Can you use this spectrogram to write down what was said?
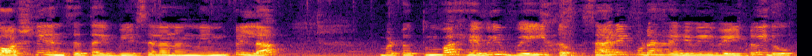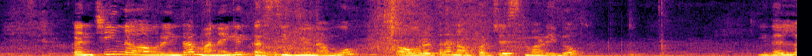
ಕಾಸ್ಟ್ಲಿ ಅನ್ಸುತ್ತೆ ಈ ಬೀಡ್ಸ್ ಎಲ್ಲ ನಂಗೆ ನೆನಪಿಲ್ಲ. ಬಟ್ ತುಂಬಾ ಹೆವಿ ವೆಯ್ಟ್ ಸ್ಯಾರಿ ಕೂಡ ಹೆವಿ ವೆಯ್ಟು ಇದು ಕಂಚಿನ ಅವರಿಂದ ಮನೆಗೆ ಕರೆಸಿದ್ವಿ ನಾವು. ಸೊ ಅವ್ರ ಹತ್ರ ನಾವು ಪರ್ಚೇಸ್ ಮಾಡಿದ್ದು. ಇದೆಲ್ಲ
